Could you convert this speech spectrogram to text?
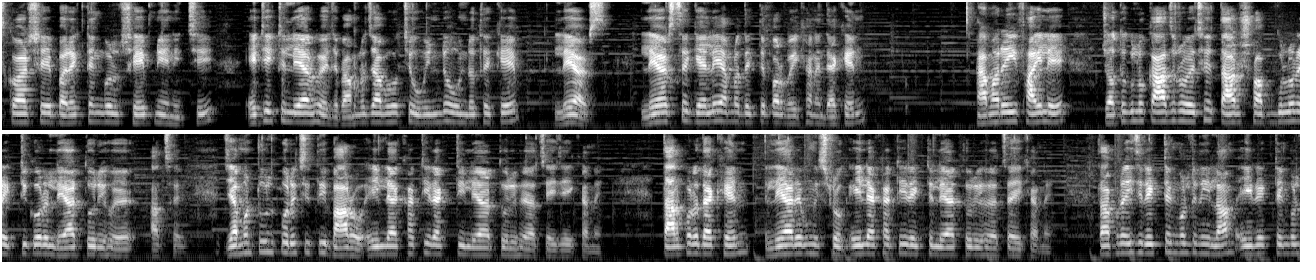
স্কোয়ার শেপ বা রেক্টেঙ্গল শেপ নিয়ে নিচ্ছি। এটি একটি লেয়ার হয়ে যাবে। আমরা যাব হচ্ছে উইন্ডো উইন্ডো থেকে লেয়ার্স লেয়ার্সে গেলে আমরা দেখতে পারব এখানে দেখেন, আমার এই ফাইলে যতগুলো কাজ রয়েছে তার সবগুলোর একটি করে লেয়ার তৈরি হয়ে আছে। যেমন টুল পরিচিতি বারো, এই লেখাটির একটি লেয়ার তৈরি হয়ে আছে এই যে এখানে। তারপরে দেখেন লেয়ার এবং স্ট্রোক এই লেখাটির একটি লেয়ার তৈরি হয়েছে এখানে। তারপরে এই যে রেক্টেঙ্গলটি নিলাম, এই রেক্টেঙ্গল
